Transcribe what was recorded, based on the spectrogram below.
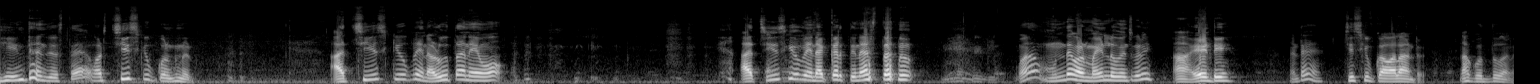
ఏంటి అని చూస్తే వాడు చీజ్ క్యూబ్ కొనుక్కున్నాడు. ఆ చీజ్ క్యూబ్ నేను అడుగుతానేమో. ఆ చీజ్ క్యూబ్ నేను ఎక్కడ తినేస్తాను? ముందే వాడు మైండ్లో ఊహించుకొని "ఆ, ఏంటి? అంటే చీజ్ క్యూబ్ కావాలా? అంటాడు. నాకు వద్దు అని.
